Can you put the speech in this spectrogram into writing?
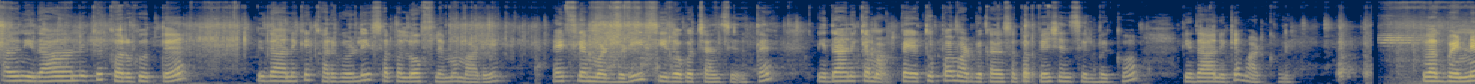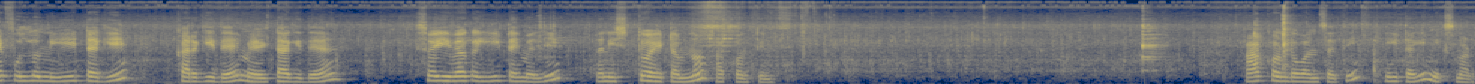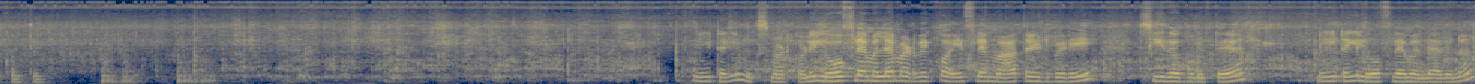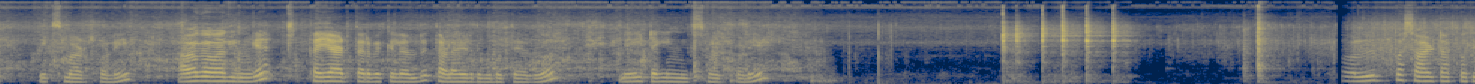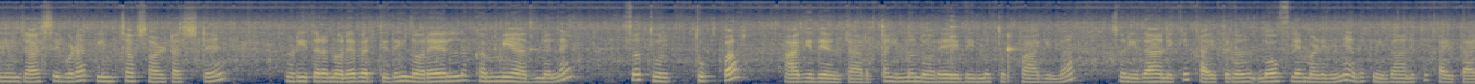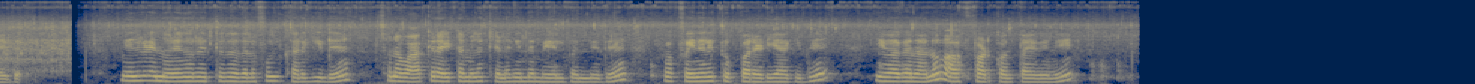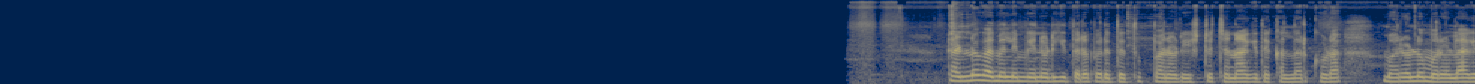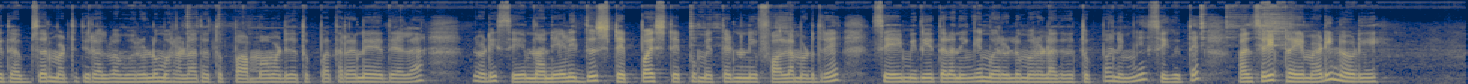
ಅದು ನಿಧಾನಕ್ಕೆ ಕರಗುತ್ತೆ. ನಿಧಾನಕ್ಕೆ ಕರಗೊಳ್ಳಿ. ಸ್ವಲ್ಪ ಲೋ ಫ್ಲೇಮ ಮಾಡಿ. ಹೈ ಫ್ಲೇಮ್ ಮಾಡಬೇಡಿ. ಸೀದೋಗೋ ಚಾನ್ಸ್ ಇರುತ್ತೆ. ನಿಧಾನಕ್ಕೆ ಮಾ, ಪೇ, ತುಪ್ಪ ಮಾಡಬೇಕಾದ್ರೆ ಸ್ವಲ್ಪ ಪೇಷನ್ಸ್ ಇರಬೇಕು. ನಿಧಾನಕ್ಕೆ ಮಾಡ್ಕೊಳ್ಳಿ. ಇವಾಗ ಬೆಣ್ಣೆ ಫುಲ್ಲು ನೀಟಾಗಿ ಕರಗಿದೆ ಮೆಲ್ಟಾಗಿದೆ ಸೊ ಇವಾಗ ಈ ಟೈಮಲ್ಲಿ ನಾನು ಇಷ್ಟು ಐಟಮ್ನು ಹಾಕ್ಕೊತೀನಿ ಹಾಕ್ಕೊಂಡು ಒಂದು ಸತಿ ನೀಟಾಗಿ ಮಿಕ್ಸ್ ಮಾಡ್ಕೊತೀವಿ ನೀಟಾಗಿ ಮಿಕ್ಸ್ ಮಾಡ್ಕೊಳ್ಳಿ. ಲೋ ಫ್ಲೇಮಲ್ಲೇ ಮಾಡಬೇಕು. ಹೈ ಫ್ಲೇಮ್ ಮಾತ್ರ ಇಡಬೇಡಿ. ಸೀದೋಗ್ಬಿಡುತ್ತೆ. ನೀಟಾಗಿ ಲೋ ಫ್ಲೇಮಲ್ಲೇ ಅದನ್ನು ಮಿಕ್ಸ್ ಮಾಡ್ಕೊಳ್ಳಿ. ಆವಾಗವಾಗ ಹಿಂಗೆ ಕೈ ಆಡ್ತಾ ಇರಬೇಕಿಲ್ಲ ಅಂದರೆ ತಳ ಹಿಡಿದು ಬಿಡುತ್ತೆ ಅದು. ನೀಟಾಗಿ ಹಿಂಗೆ ಮಿಕ್ಸ್ ಮಾಡ್ಕೊಳ್ಳಿ. ಸ್ವಲ್ಪ ಸಾಲ್ಟ್ ಹಾಕ್ಕೋತೀನಿ ಜಾಸ್ತಿ ಬೇಡ ಪಿಂಚ್ ಆಫ್ ಸಾಲ್ಟ್ ಅಷ್ಟೇ. ನೋಡಿ, ಈ ಥರ ನೊರೆ ಬರ್ತಿದೆ. ಈ ನೊರೆ ಎಲ್ಲ ಕಮ್ಮಿ ಆದಮೇಲೆ ಸೊ ತುಪ್ಪ ಆಗಿದೆ ಅಂತ ಅರ್ಥ. ಇನ್ನೂ ನೊರೆ ಇದೆ, ಇನ್ನೂ ತುಪ್ಪ ಆಗಿಲ್ಲ. ಸೊ ನಿಧಾನಕ್ಕೆ ಕಾಯ್ತಾ, ನಾನು ಲೋ ಫ್ಲೇಮ್ ಮಾಡಿದ್ದೀನಿ, ಅದಕ್ಕೆ ನಿಧಾನಕ್ಕೆ ಕಾಯ್ತಾ ಇದೆ ಮೇಲ್ಗಡೆ ನೊರೆ ನೊರೆ ಇರ್ತದೆ, ಅದೆಲ್ಲ ಫುಲ್ ಕರಗಿದೆ. ಸೊ ನಾವು ಹಾಕಿರೋ ಐಟಮ್ ಎಲ್ಲ ಕೆಳಗಿಂದ ಮೇಲೆ ಬಂದಿದೆ. ಇವಾಗ ಫೈನಲಿ ತುಪ್ಪ ರೆಡಿಯಾಗಿದೆ ಇವಾಗ ನಾನು ಆಫ್ ಮಾಡ್ಕೊತಾ ಇದ್ದೀನಿ. ತಣ್ಣಗಾದ್ಮೇಲೆ ನಿಮಗೆ ನೋಡಿ ಈ ಥರ ಬರುತ್ತೆ. ತುಪ್ಪ ನೋಡಿ, ಎಷ್ಟು ಚೆನ್ನಾಗಿದೆ ಕಲ್ಲರ್ ಕೂಡ. ಮರಳು ಮರಳಾಗಿದೆ. ಅಬ್ಸರ್ವ್ ಮಾಡ್ತಿದ್ದೀರಲ್ವ? ಮರಳು ಮರಳಾದ ತುಪ್ಪ, ಅಮ್ಮ ಮಾಡಿದ ತುಪ್ಪ ಥರನೇ ಇದೆ ಅಲ್ಲ? ನೋಡಿ ಸೇಮ್ ನಾನು ಹೇಳಿದ್ದು ಸ್ಟೆಪ್ ಬೈ ಸ್ಟೆಪ್ ಮೆಥಡ್ನ ನೀವು ಫಾಲೋ ಮಾಡಿದ್ರೆ ಸೇಮ್ ಇದೇ ಥರ ನಿಮಗೆ ಮರಳು ಮರಳಾದ ತುಪ್ಪ ನಿಮಗೆ ಸಿಗುತ್ತೆ. ಒಂದ್ಸರಿ ಟ್ರೈ ಮಾಡಿ ನೋಡಿ.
